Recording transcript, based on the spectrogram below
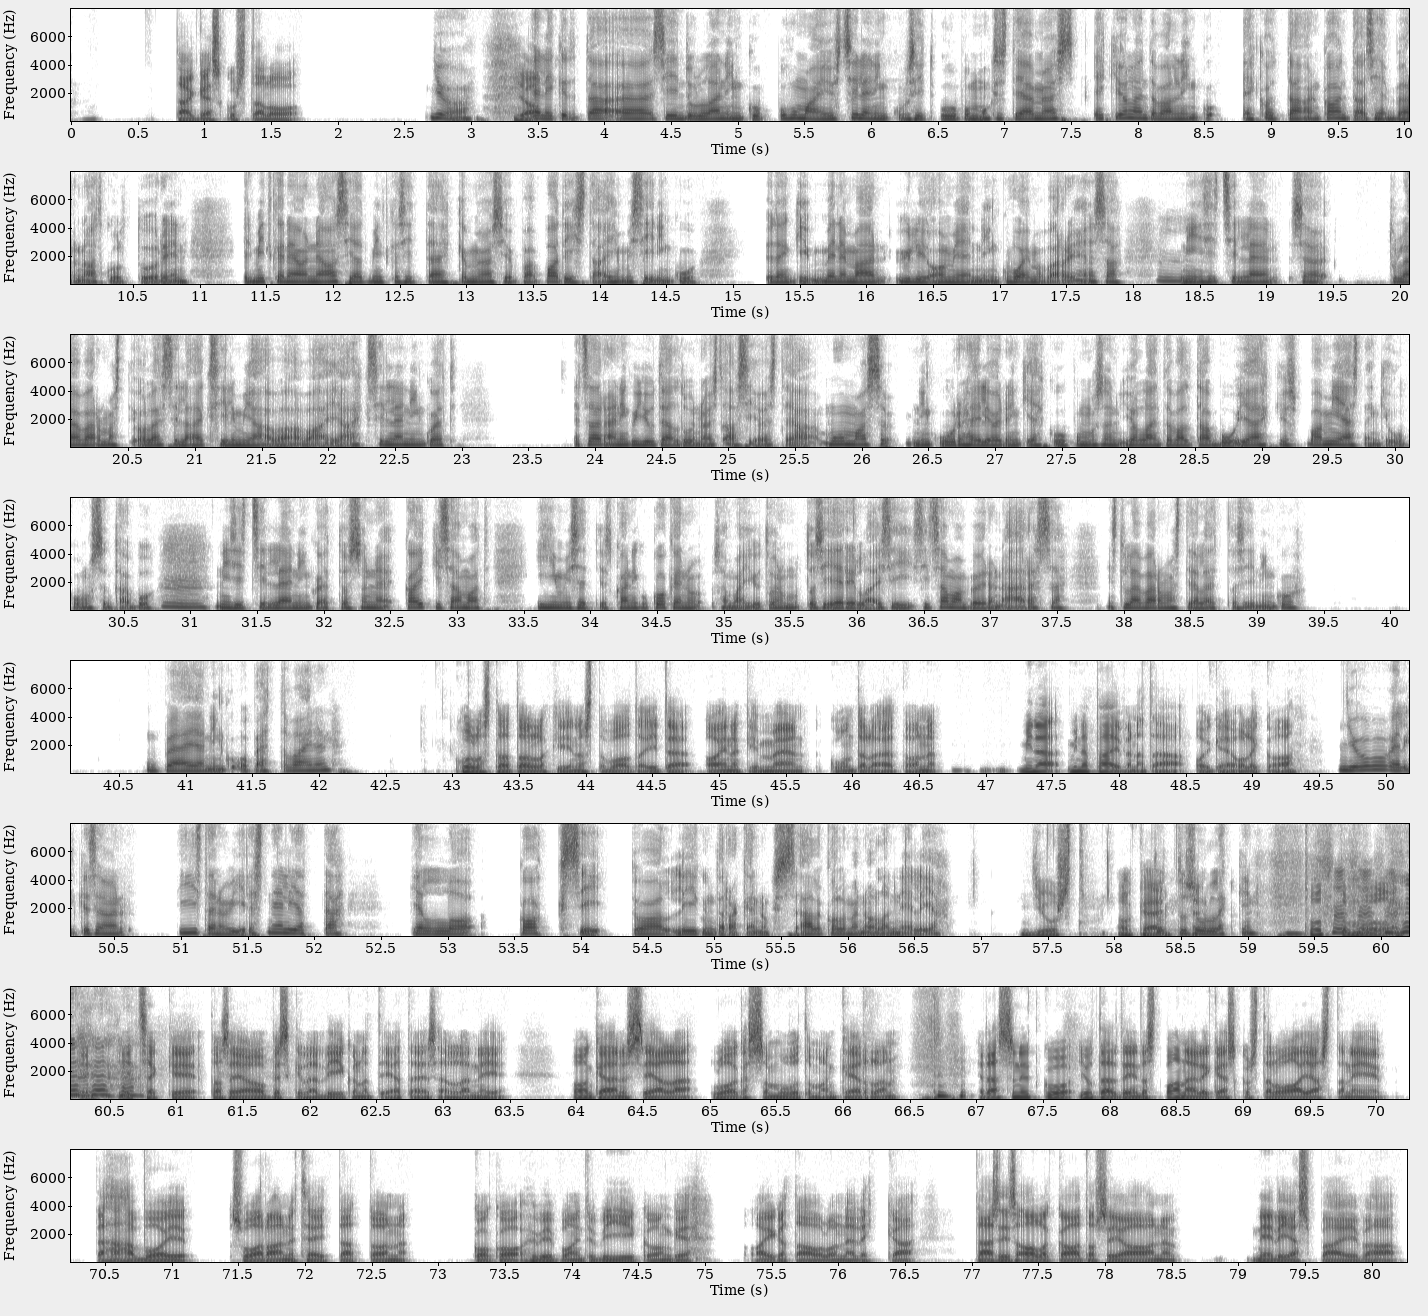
tämä keskustelu. Joo, Joo. eli tota, siinä tullaan niinku puhumaan just sille niinku sit uupumuksesta ja myös ehkä jollain tavalla niinku, ehkä ottaa kantaa siihen burnout-kulttuuriin, että mitkä ne on ne asiat, mitkä sitten ehkä myös jopa patistaa ihmisiä niinku, jotenkin menemään yli omien niinku, voimavarojensa, mm. niin sitten silleen se tulee varmasti olla sillä ehkä silmiä avaavaa ja ehkä silleen, niinku, että että saadaan niin kuin juteltua noista asioista. Ja muun muassa niin kuin urheilijoidenkin ehkä uupumus on jollain tavalla tabu, ja ehkä jos vaan miestenkin uupumus on tabu, mm. niin sitten silleen, niin kuin, että tuossa on ne kaikki samat ihmiset, jotka on niin kuin kokenut saman jutun, mutta tosi erilaisia, sit saman pöydän ääressä, niin se tulee varmasti olla tosi niin kuin upea ja niin kuin opettavainen. Kuulostaa todella kiinnostavalta. Itse ainakin meidän kuuntelijat on, minä, minä päivänä tämä oikein olikaan? Joo, eli se on tiistaina 5.4. kello kaksi tuo liikuntarakennuksessa L304. Just, okei. Okay. Tuttu sullekin. Tuttu mullekin. Itsekin tosiaan opiskelen liikunnatieteisellä, niin olen käynyt siellä luokassa muutaman kerran. Ja tässä nyt kun juteltiin tästä paneelikeskusteluajasta, niin tähän voi suoraan nyt heittää tuon koko hyvinvointiviikonkin aikataulun. Eli tämä siis alkaa tosiaan neljäs päivä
